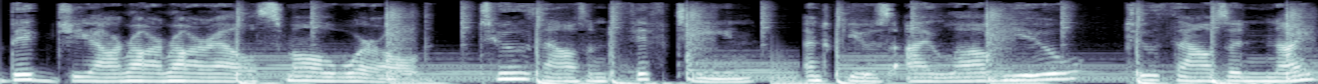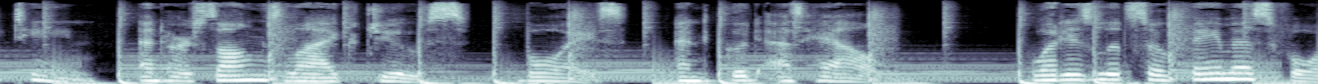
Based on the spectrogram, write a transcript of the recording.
Big GRRRL Small World, 2015, and Cuz I Love You, 2019, and her songs like Juice, Boys, and Good as Hell. What is Lizzo famous for?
